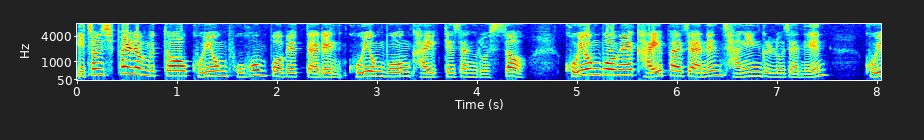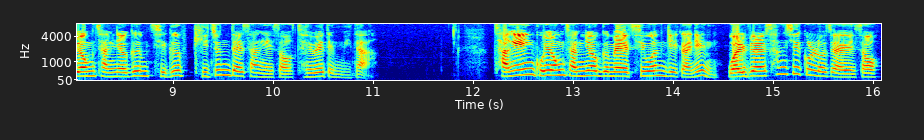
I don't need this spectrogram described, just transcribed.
2018년부터 고용보험법에 따른 고용보험 가입 대상으로서 고용보험에 가입하지 않은 장애인 근로자는 고용장려금 지급 기준 대상에서 제외됩니다. 장애인 고용장려금의 지원 기간은 월별 상시 근로자에서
